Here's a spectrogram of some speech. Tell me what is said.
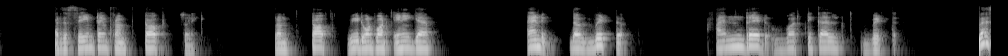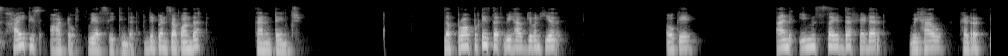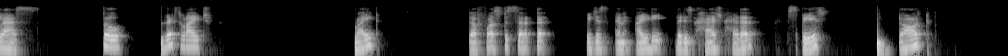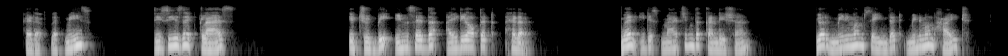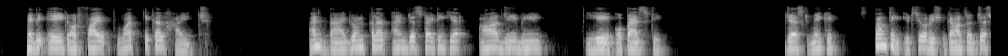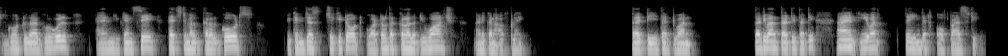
At the same time, from top, sorry, from top, we don't want any gap. And the width, 100 vertical width. Whereas height is auto, we are setting that depends upon the content. The properties that we have given here. Okay. And inside the header, we have header class. So let's write write the first selector, which is an ID that is hash header space dot header. That means this is a class. It should be inside the ID of that header. When it is matching the condition, your minimum saying that minimum height maybe 8 or 5 vertical height. And background color, I'm just writing here RGB A opacity. Just make it something, it's your wish. You can also just go to the Google and you can say HTML color codes. You can just check it out, whatever the color that you want, and you can apply. 30, 31, 31, 30, 30, and even saying that opacity.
